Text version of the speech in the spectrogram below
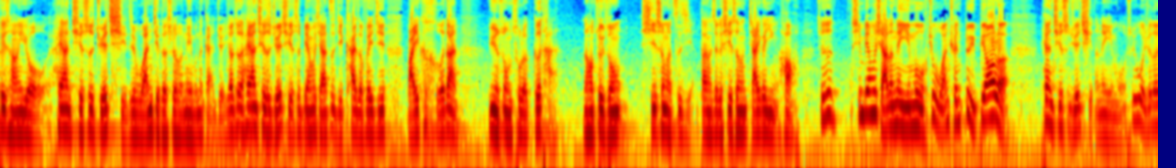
非常有黑暗骑士崛起就完结的时候那一幕的感觉。要知道，黑暗骑士崛起是蝙蝠侠自己开着飞机把一颗核弹运送出了歌坛，然后最终牺牲了自己。当然，这个牺牲加一个引号，就是新蝙蝠侠的那一幕就完全对标了黑暗骑士崛起的那一幕。所以我觉得，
